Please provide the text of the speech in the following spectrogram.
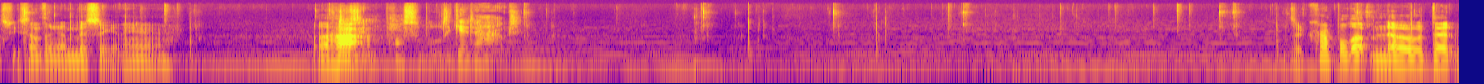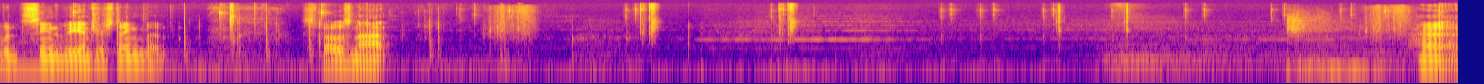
Must be something I'm missing in here. Aha! impossible to get out. There's a crumpled up note. That would seem to be interesting, but suppose not. Huh.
